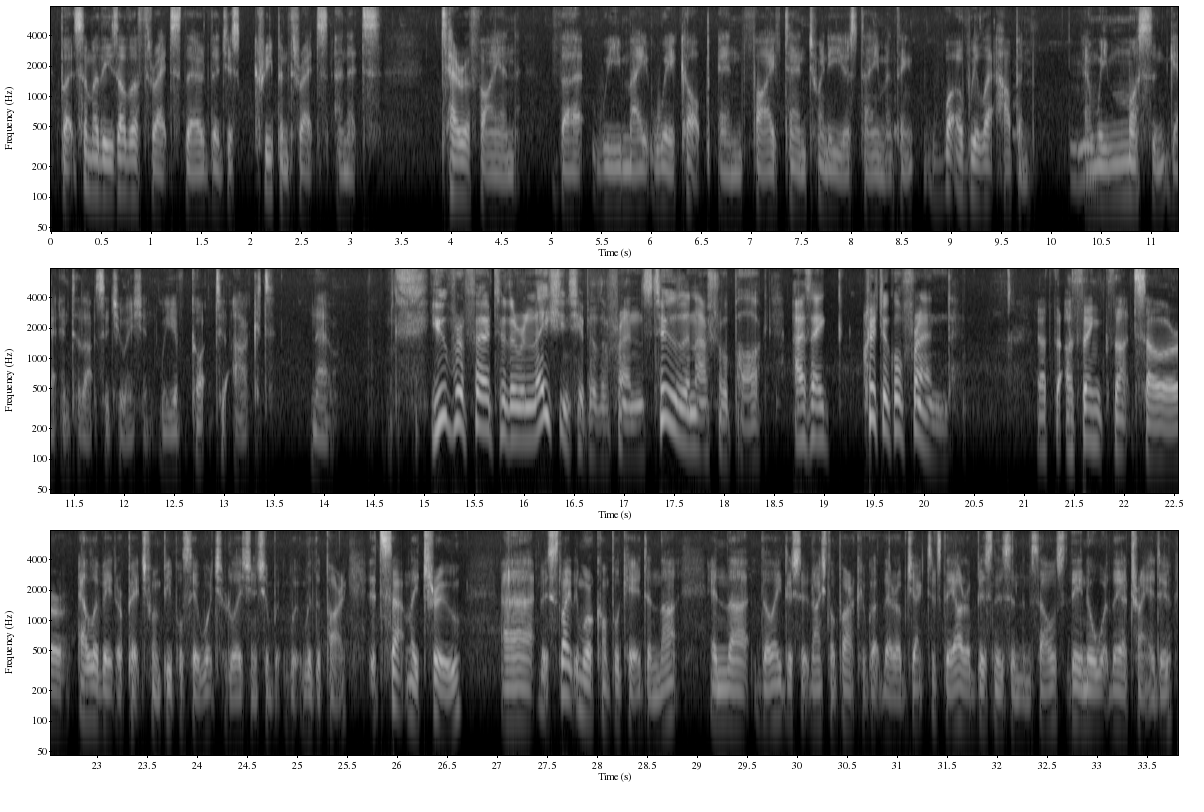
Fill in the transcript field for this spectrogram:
But some of these other threats, they're, they're just creeping threats, and it's terrifying that we might wake up in 5, 10, 20 years' time and think, what have we let happen? Mm-hmm. And we mustn't get into that situation. We have got to act now. You've referred to the relationship of the Friends to the national park as a critical friend. I think that's our elevator pitch when people say what's your relationship with the park. It's certainly true. Uh, it's slightly more complicated than that, in that the Lake District National Park have got their objectives. They are a business in themselves. They know what they are trying to do.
